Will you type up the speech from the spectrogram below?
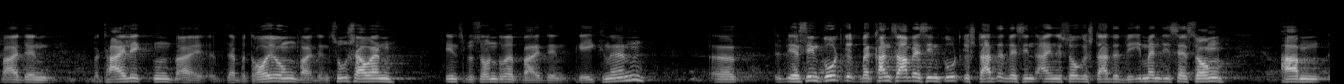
bei den Beteiligten, bei der Betreuung, bei den Zuschauern, insbesondere bei den Gegnern. Wir sind gut, man kann sagen, wir sind gut gestartet. Wir sind eigentlich so gestartet wie immer in die Saison, haben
